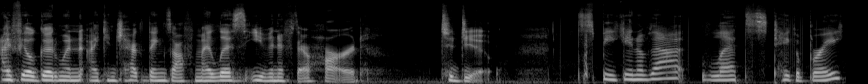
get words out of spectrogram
I feel good when I can check things off my list, even if they're hard to do. Speaking of that, let's take a break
